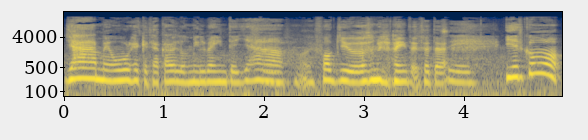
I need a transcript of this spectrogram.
ya me urge que se acabe el 2020, ya, fuck you 2020, etcétera. Sí. Y es como,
